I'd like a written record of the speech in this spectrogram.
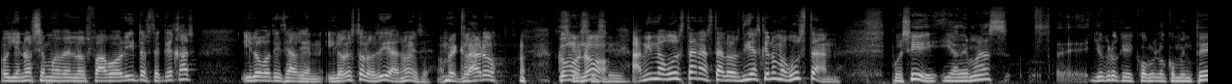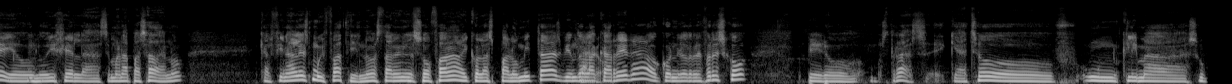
oye, no se mueven los favoritos, te quejas. Y luego te dice alguien, y lo ves todos los días, ¿no? Y dices, hombre, claro, ¿cómo Sí, no? sí. A mí me gustan hasta los días que no me gustan. Pues sí, y además, eh, yo creo que como lo comenté o lo dije la semana pasada, ¿no? Que al final es muy fácil, ¿no? Estar en el sofá ahí con las palomitas, viendo la carrera o con el refresco, pero, ostras, eh, que ha hecho un clima sub-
